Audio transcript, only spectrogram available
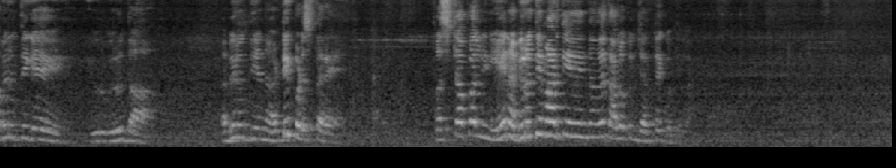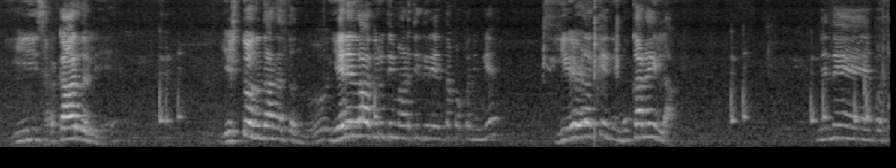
ಅಭಿವೃದ್ಧಿಗೆ ಇವ್ರ ವಿರುದ್ಧ ಅಭಿವೃದ್ಧಿಯನ್ನು ಅಡ್ಡಿಪಡಿಸ್ತಾರೆ. ಫಸ್ಟ್ ಆಫ್ ಆಲ್ ನೀನು ಏನು ಅಭಿವೃದ್ಧಿ ಮಾಡ್ತೀನಿ ಅಂತಂದ್ರೆ ತಾಲೂಕಿನ ಜನತೆಗೆ ಗೊತ್ತಿಲ್ಲ. ಈ ಸರ್ಕಾರದಲ್ಲಿ ಎಷ್ಟು ಅನುದಾನ ತಂದು ಏನೆಲ್ಲ ಅಭಿವೃದ್ಧಿ ಮಾಡ್ತಿದ್ದೀರಿ ಅಂತ ಪಾಪ ನಿಮಗೆ ಹೇಳಕ್ಕೆ ನಿಮ್ಮ ಮುಖನೇ ಇಲ್ಲ. ನಿನ್ನೆ ಪಾಪ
